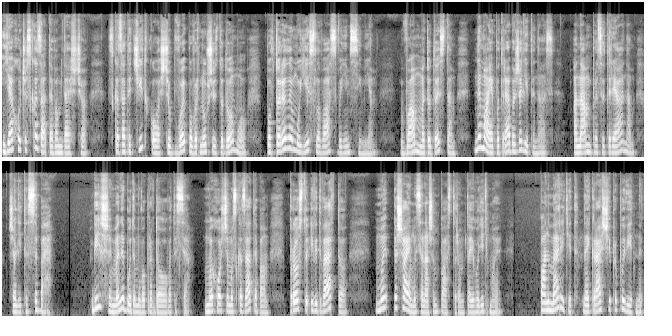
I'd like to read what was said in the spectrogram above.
я хочу сказати вам дещо, сказати чітко, щоб ви, повернувшись додому, повторили мої слова своїм сім'ям. Вам, методистам, немає потреби жаліти нас, а нам, пресвітеріанам, жаліти себе. Більше ми не будемо виправдовуватися. Ми хочемо сказати вам просто і відверто ми пишаємося нашим пастором та його дітьми. Пан Мередіт найкращий проповідник,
